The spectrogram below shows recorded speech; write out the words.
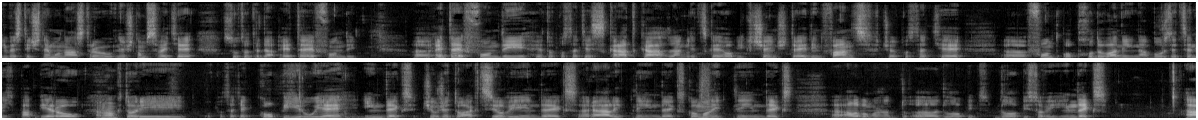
investičnému nástroju v dnešnom svete. Sú to teda ETF fondy. Uh-huh. Mhm. ETF fondy je to v podstate skratka z anglického Exchange Trading Funds, čo je v podstate e, fond obchodovaný na burze cených papierov, ano. ktorý v podstate kopíruje index, či už je to akciový index, realitný index, komunitný index, e, alebo možno dlhopisový index. A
